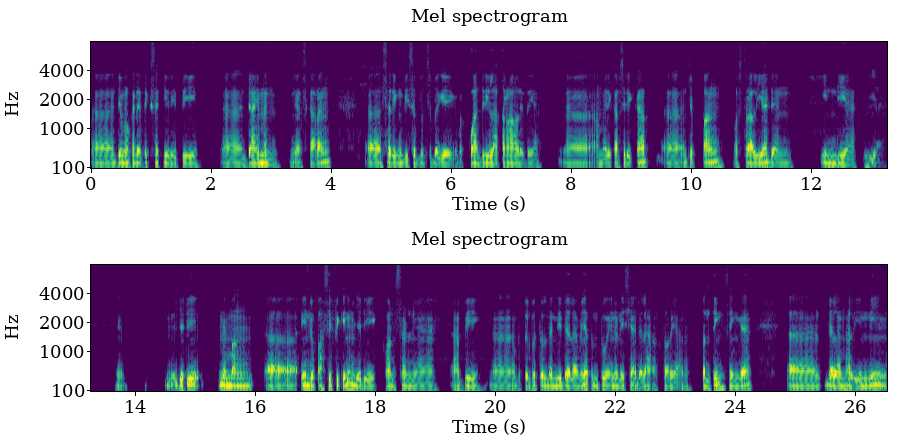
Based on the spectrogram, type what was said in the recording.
uh, Democratic Security uh, Diamond ya. Sekarang uh, sering disebut sebagai kuadrilateral itu ya. Uh, Amerika Serikat, uh, Jepang, Australia dan India. India. Ya. Jadi memang uh, Indo-Pasifik ini menjadi concernnya AB uh, betul-betul dan di dalamnya tentu Indonesia adalah aktor yang penting sehingga uh, dalam hal ini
